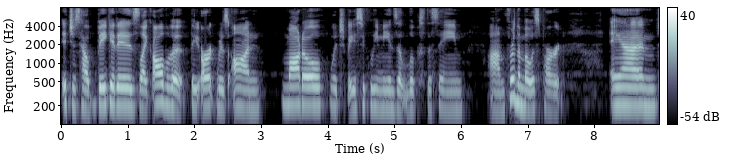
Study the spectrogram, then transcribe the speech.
it just how big it is. Like all the the art was on model, which basically means it looks the same um for the most part. And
